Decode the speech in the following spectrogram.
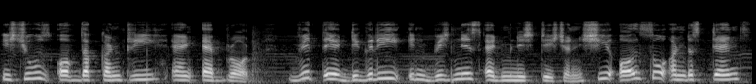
issues of the country and abroad. With a degree in business administration she also understands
